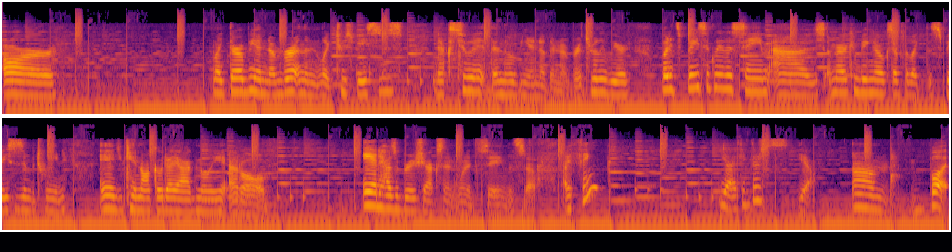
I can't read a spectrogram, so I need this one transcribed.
are like there'll be a number and then like two spaces next to it, then there'll be another number. It's really weird, but it's basically the same as American Bingo except for like the spaces in between, and you cannot go diagonally at all. And has a British accent when it's saying this stuff. I think, yeah, I think there's yeah, um, but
